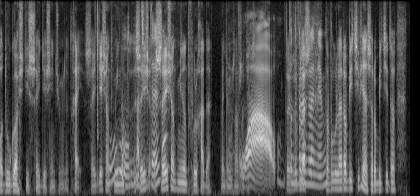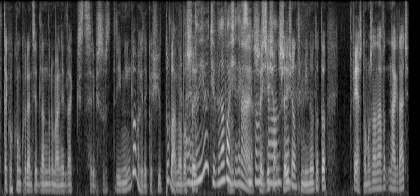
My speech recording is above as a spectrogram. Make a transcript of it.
o długości 60 minut. Hej, 60 Uuu, minut, na 60, Twitterze? 60 minut Full HD będzie można wrzucić. Wow, w pod ogóle- wrażeniem. To w ogóle robi ci, wiesz, robi ci to, to taką konkurencję dla normalnie dla serwisów streamingowych, do jakiegoś YouTube'a, no bo Ale no YouTube, no właśnie, tak, sobie pomyślałam, 60, że... 60 minut, no to wiesz, to można nagrać,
